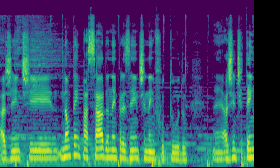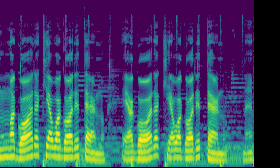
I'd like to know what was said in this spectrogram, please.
a gente não tem passado, nem presente, nem futuro Né? A gente tem um agora que é o agora eterno. É agora que é o agora eterno. Né?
